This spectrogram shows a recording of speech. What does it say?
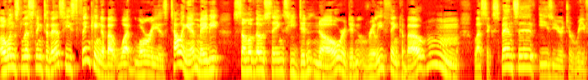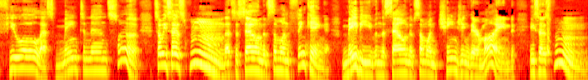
Owen's listening to this. He's thinking about what Lori is telling him. Maybe some of those things he didn't know or didn't really think about. Hmm, less expensive, easier to refuel, less maintenance. Huh. So he says, hmm, that's the sound of someone thinking. Maybe even the sound of someone changing their mind. He says, hmm,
